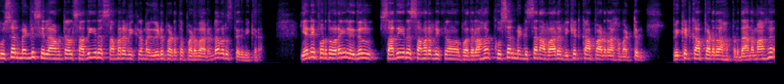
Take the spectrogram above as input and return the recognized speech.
குசல் மெண்டிஸ் இல்லாவிட்டால் சதீர சமர விக்ரம ஈடுபடுத்தப்படுவார் என்று அவர் தெரிவிக்கிறார். என்னை பொறுத்தவரையில் இதில் சதீர சமர விக்ரம பதிலாக குசல் மெண்டிசன் அவ்வாறு விக்கெட் காப்பாளராக மட்டும் விக்கெட் காப்பாளராக பிரதானமாக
